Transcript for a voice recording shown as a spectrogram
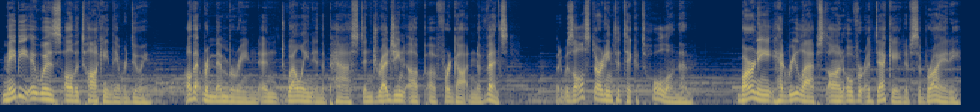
Maybe it was all the talking they were doing, all that remembering and dwelling in the past and dredging up of forgotten events. But it was all starting to take a toll on them. Barney had relapsed on over a decade of sobriety.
